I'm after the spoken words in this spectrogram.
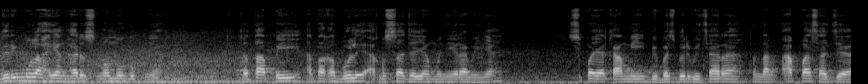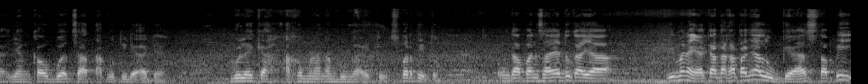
dirimulah yang harus memupuknya tetapi apakah boleh aku saja yang menyiraminya supaya kami bebas berbicara tentang apa saja yang kau buat saat aku tidak ada. Bolehkah aku menanam bunga itu? Seperti itu. Ungkapan saya tuh kayak gimana ya? Kata-katanya lugas tapi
